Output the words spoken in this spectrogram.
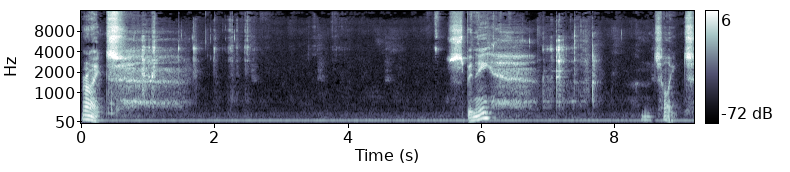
Right. Spinny and tight.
